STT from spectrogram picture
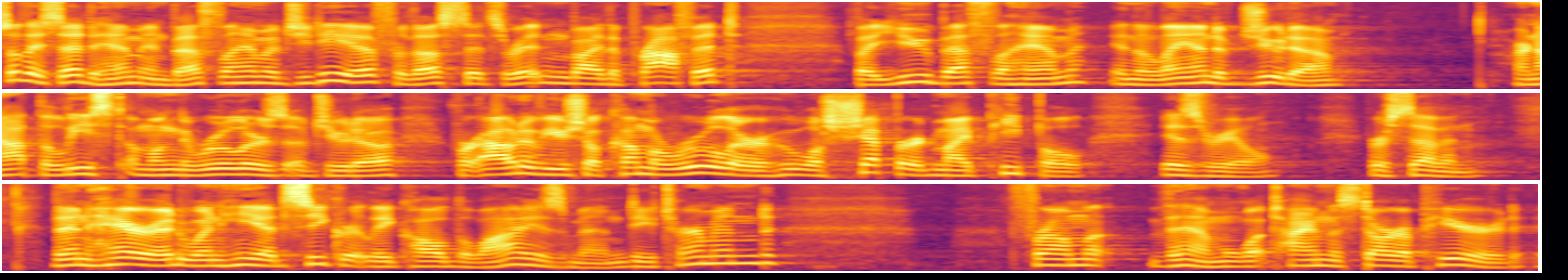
So they said to him, In Bethlehem of Judea, for thus it's written by the prophet, But you, Bethlehem, in the land of Judah, are not the least among the rulers of Judah, for out of you shall come a ruler who will shepherd my people, Israel. Verse 7 Then Herod, when he had secretly called the wise men, determined from them what time the star appeared.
